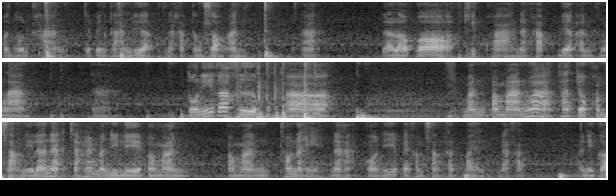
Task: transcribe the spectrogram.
คอนโทรลค้างจะเป็นการเลือกนะครับทั้ง 2 อันอ่าแล้วเราก็คลิกขวานะครับเลือกอันข้างล่างอ่าตัวนี้ก็คืออ่ามันประมาณว่าถ้าจบคำสั่งนี้แล้วเนี่ยจะให้มันดีเลย์ประมาณประมาณเท่าไหร่นะฮะก่อนที่จะไปคำสั่งถัดไปนะครับ อันนี้ก็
